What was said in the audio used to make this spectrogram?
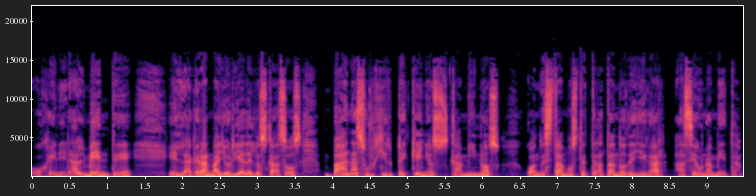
o generalmente, en la gran mayoría de los casos, van a surgir pequeños caminos cuando estamos tratando de llegar hacia una meta.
